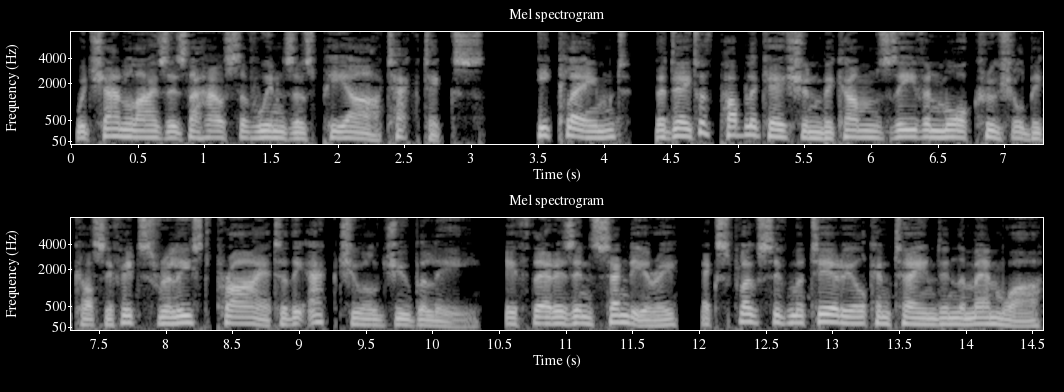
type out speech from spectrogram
which analyzes the House of Windsor's PR tactics. He claimed, the date of publication becomes even more crucial because if it's released prior to the actual Jubilee, if there is incendiary, explosive material contained in the memoir,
